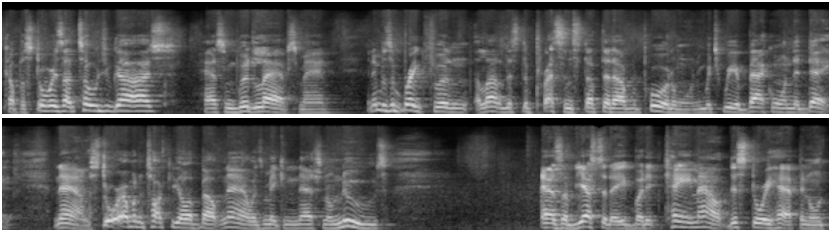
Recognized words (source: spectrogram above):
A couple stories i told you guys. Had some good laughs man. And it was a break for a lot of this depressing stuff that i report on which we are back on today now, the story I want to talk to y'all about now is making national news as of yesterday, but it came out. This story happened on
